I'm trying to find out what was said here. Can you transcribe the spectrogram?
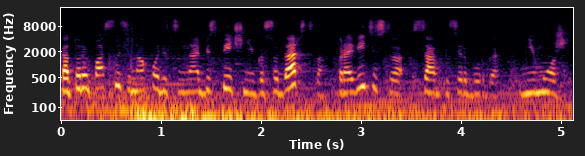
которые по сути находятся на обеспечении государства, правительство Санкт-Петербурга не может.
